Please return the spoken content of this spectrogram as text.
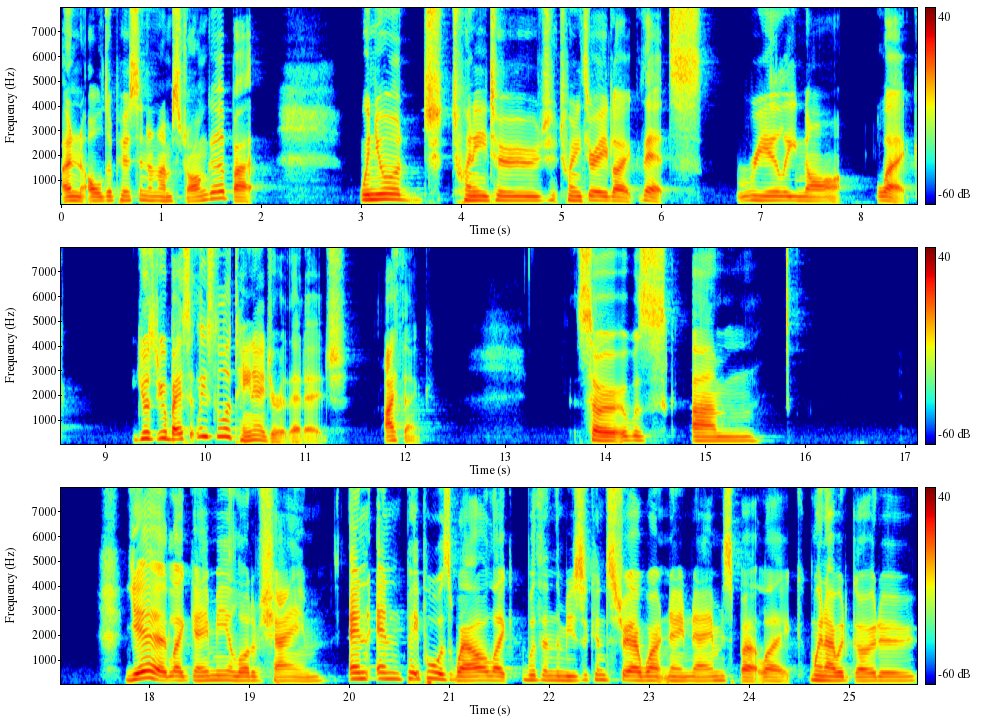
an older person and I'm stronger, but when you're 22, 23, like that's really not like you're, you're basically still a teenager at that age, I think. So it was, um, yeah, like gave me a lot of shame. And and people as well, like within the music industry, I won't name names, but like when I would go to,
